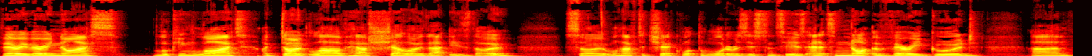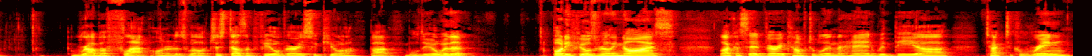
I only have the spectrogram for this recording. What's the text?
Very, very nice looking light. I don't love how shallow that is though. So we'll have to check what the water resistance is. And it's not a very good um, rubber flap on it as well. It just doesn't feel very secure, but we'll deal with it. Body feels really nice. Like I said, very comfortable in the hand with the uh, tactical ring.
